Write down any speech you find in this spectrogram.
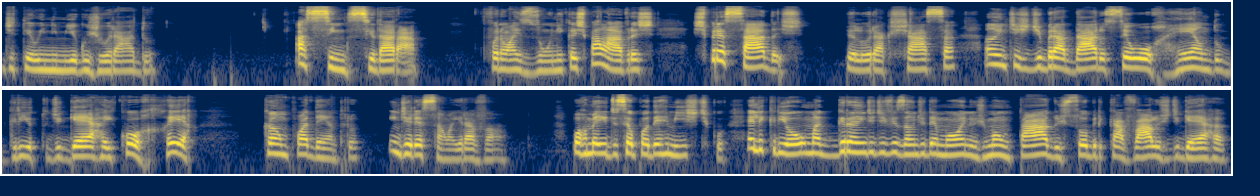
de teu inimigo jurado. Assim se dará. Foram as únicas palavras expressadas pelo Rakshasa antes de bradar o seu horrendo grito de guerra e correr campo adentro em direção a Iravan. Por meio de seu poder místico, ele criou uma grande divisão de demônios montados sobre cavalos de guerra.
